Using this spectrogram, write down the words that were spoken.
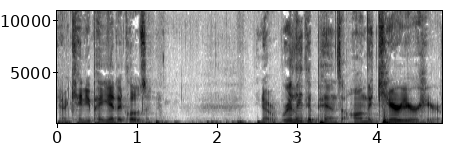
You know, can you pay it at closing? You know, it really depends on the carrier here.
